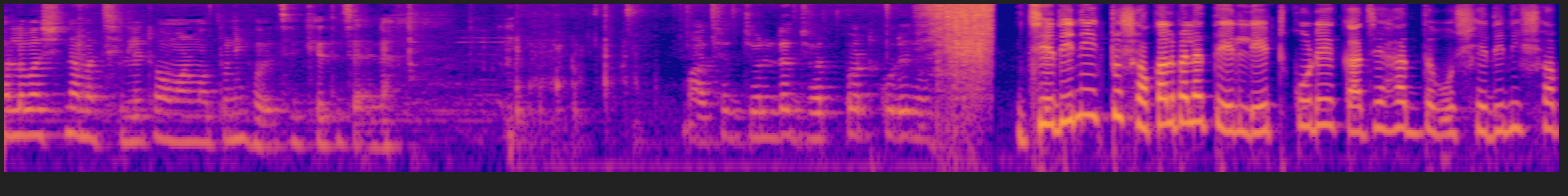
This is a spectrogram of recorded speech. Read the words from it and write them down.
ভালোবাসি না, আমার ছেলেটাও আমার মতনই হয়েছে, খেতে চায় না। মাছের ঝোলটা ঝটপট করে নি যেদিনই একটু সকালবেলাতে লেট করে কাজে হাত দেবো, সেদিনই সব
